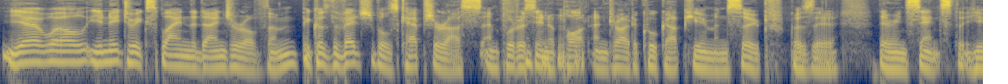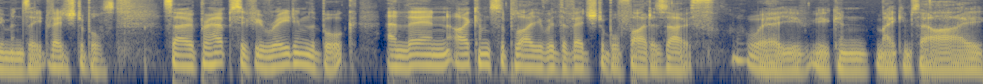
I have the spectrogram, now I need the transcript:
Yeah, well, you need to explain the danger of them because the vegetables capture us and put us in a pot and try to cook up human soup because they're they're incensed that humans eat vegetables. So perhaps if you read him the book, and then I can supply you with the vegetable fighter's oath, where you, you can make him say, "I,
